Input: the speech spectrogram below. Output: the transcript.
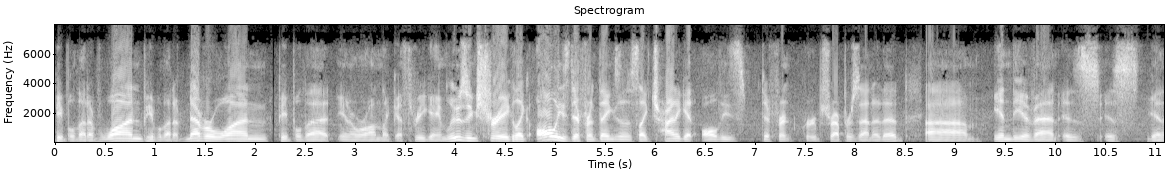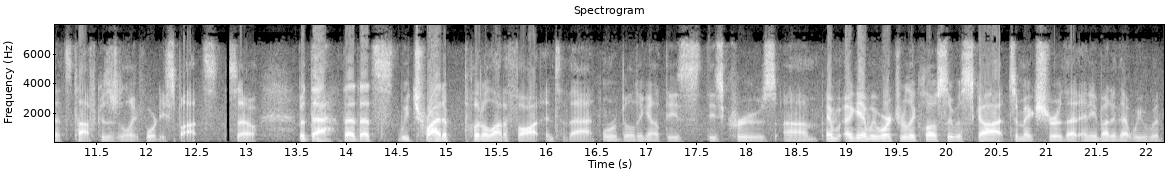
people that have won, people that have never won, people that you know are on like a three game losing streak, like all these different things, and it's like trying to get all these different groups represented um, in the event is is again it's tough because there's only 40 spots. So, but that that that's we try to put a lot of thought into that when we're building out these these crews. Um, and again, we worked really closely with Scott to make sure that anybody that we would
